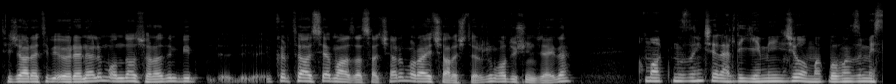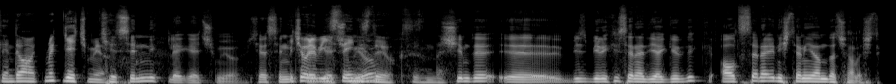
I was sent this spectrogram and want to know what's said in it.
Ticareti bir öğrenelim. Ondan sonra dedim bir e, kırtasiye mağazası açarım. Orayı çalıştırırım o düşünceyle. Ama aklınızda hiç herhalde yemenici olmak, babanızın mesleğini devam etmek geçmiyor. Kesinlikle geçmiyor. Kesinlikle hiç öyle bir geçmiyor. isteğiniz de yok sizin de. Şimdi e, biz bir iki sene diye girdik. Altı sene eniştenin yanında çalıştık.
